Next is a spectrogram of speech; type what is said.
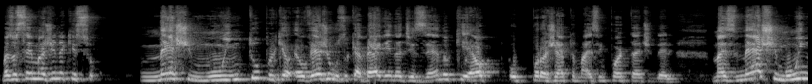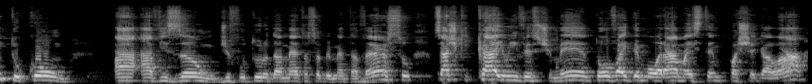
mas você imagina que isso mexe muito, porque eu, vejo o Zuckerberg ainda dizendo que é o, o, projeto mais importante dele, mas mexe muito com a, a, visão de futuro da Meta sobre o metaverso? Você acha que cai o investimento ou vai demorar mais tempo para chegar lá?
